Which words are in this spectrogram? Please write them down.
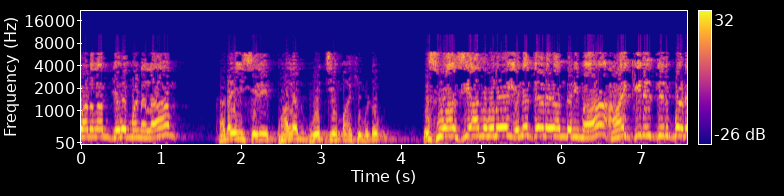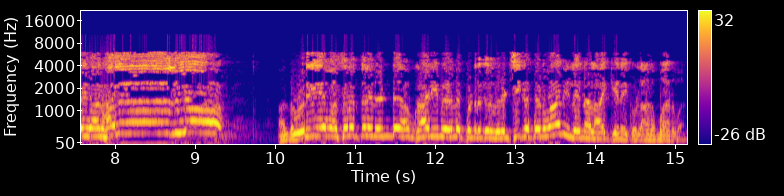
பாடலாம் ஜெயம் பண்ணலாம். கடைசியிலே பலன் பூஜ்யமாகிவிடும் விசுவாசியானவரோ என்ன தேடலாம் தெரியுமா? ஆக்கிரை தீர்ப்படைவார் அந்த ஒரே வசனத்தில் ரெண்டு காரியம் எழுதப்பட்டிருக்கிறது. ரட்சிக்கப்படுவான் இல்லைனால் ஆக்கியனைக்குள்ளாக மாறுவான்.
